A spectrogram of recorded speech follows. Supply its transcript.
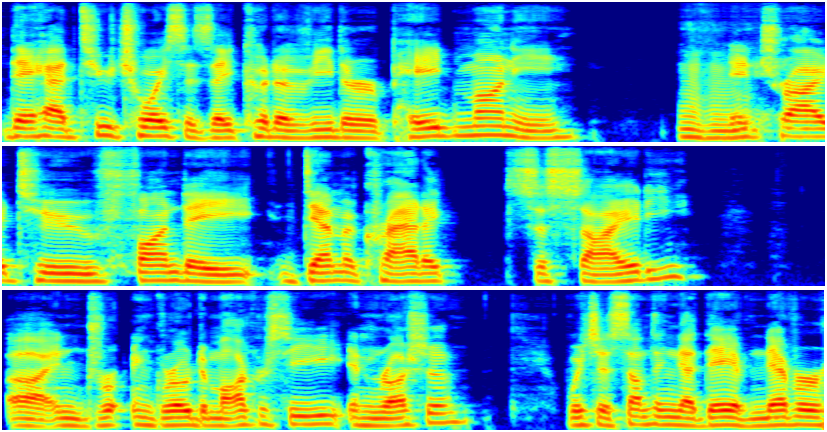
they had two choices. They could have either paid money Mhm. and tried to fund a democratic society uh, and, dr- and grow democracy in Russia, which is something that they have never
